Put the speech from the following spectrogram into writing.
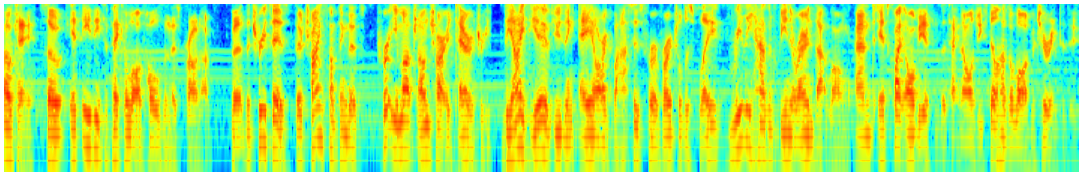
Okay, so it's easy to pick a lot of holes in this product, but the truth is, they're trying something that's pretty much uncharted territory. The idea of using AR glasses for a virtual display really hasn't been around that long, and it's quite obvious that the technology still has a lot of maturing to do.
